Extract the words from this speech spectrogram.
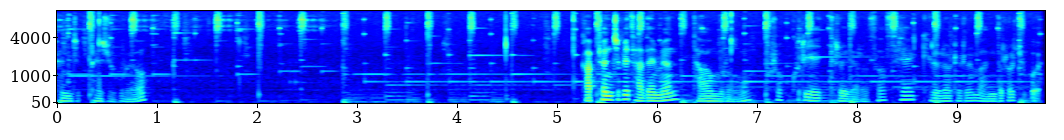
편집해 주고요. 가 편집이 다 되면 다음으로 프로크리에이트를 열어서 새 갤러리를 만들어 주고요.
